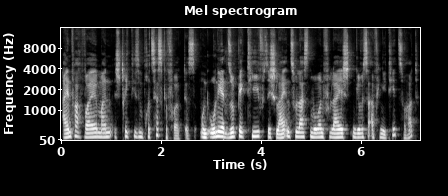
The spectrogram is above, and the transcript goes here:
Einfach weil man strikt diesem Prozess gefolgt ist. Und ohne jetzt subjektiv sich leiten zu lassen, wo man vielleicht eine gewisse Affinität zu hat.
